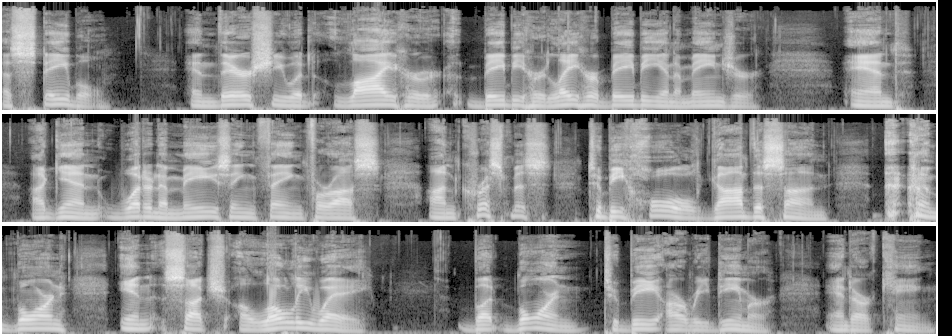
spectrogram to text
a stable. And there she would lie her baby, her lay her baby in a manger. And again, what an amazing thing for us on Christmas to behold God the Son born in such a lowly way, but born to be our Redeemer and our King.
